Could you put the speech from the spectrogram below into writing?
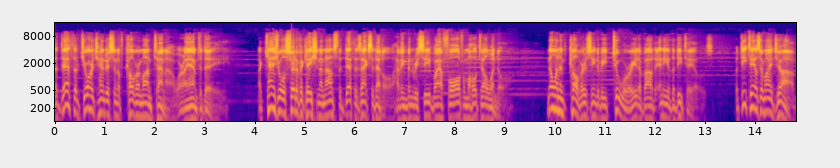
The death of George Henderson of Culver, Montana, where I am today. A casual certification announced the death is accidental, having been received by a fall from a hotel window. No one in Culver seemed to be too worried about any of the details. But details are my job.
